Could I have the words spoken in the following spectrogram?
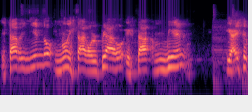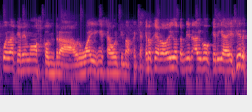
Está rindiendo, no está golpeado, está bien, y a ese Cueva queremos contra Uruguay en esa última fecha. Creo que Rodrigo también algo quería decir.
